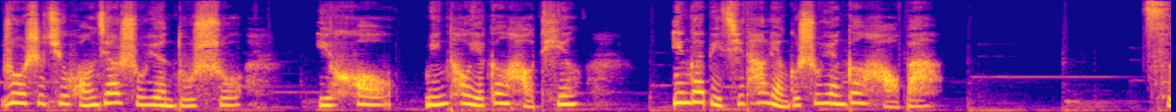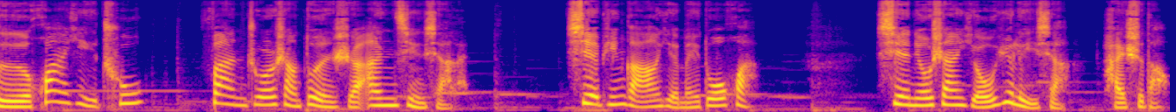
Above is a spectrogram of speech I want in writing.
若是去皇家书院读书，以后名头也更好听，应该比其他两个书院更好吧？”此话一出，饭桌上顿时安静下来，谢平岗也没多话。谢牛山犹豫了一下，还是道：“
